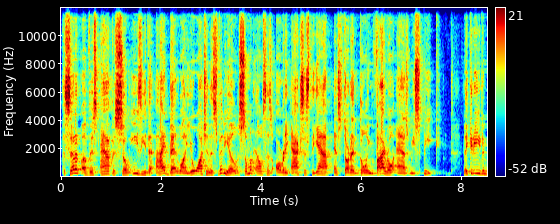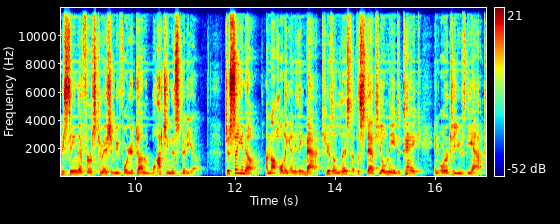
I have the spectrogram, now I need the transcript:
The setup of this app is so easy that I'd bet while you're watching this video, someone else has already accessed the app and started going viral as we speak. They could even be seeing their first commission before you're done watching this video. Just so you know, I'm not holding anything back. Here's a list of the steps you'll need to take in order to use the app.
